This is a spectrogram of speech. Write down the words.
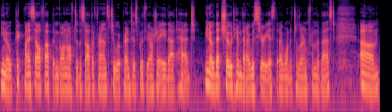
you know picked myself up and gone off to the south of France to apprentice with Vergé. That had you know that showed him that I was serious, that I wanted to learn from the best. Um,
